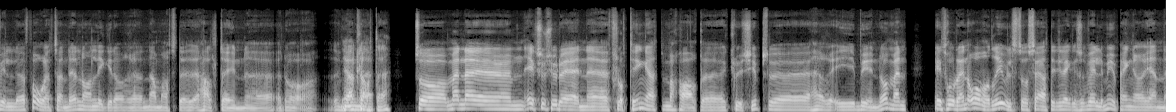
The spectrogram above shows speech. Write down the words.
vil forurense en del når han ligger der nærmest et halvt døgn. Da. da. Ja, klart det. Så, men eh, jeg syns jo det er en eh, flott ting at vi har eh, cruiseskip her i byen, da. Men jeg tror det er en overdrivelse å si at de legger så veldig mye penger igjen.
